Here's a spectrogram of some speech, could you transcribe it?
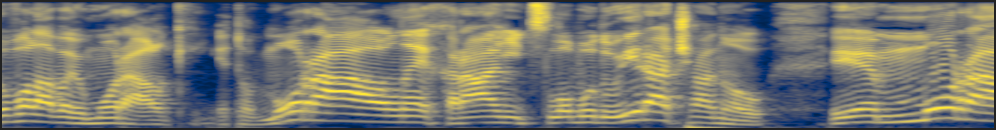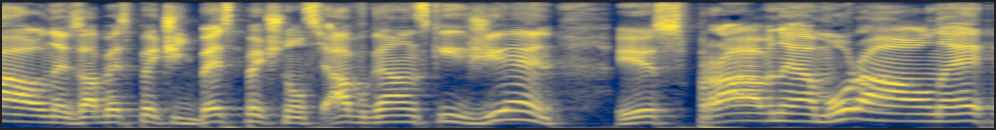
dovolávajú morálky. Je to morálne chrániť slobodu Iračanov. Je morálne zabezpečiť bezpečnosť afgánskych žien. Je správne a morálne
